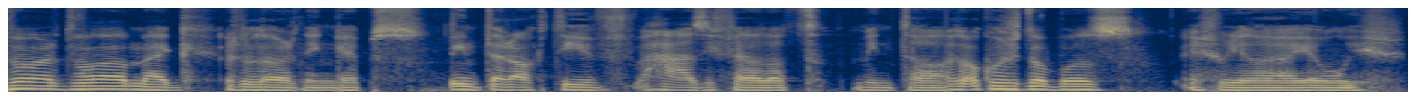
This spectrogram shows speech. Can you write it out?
Wordval, meg Learning Apps. Interaktív házi feladat, mint az okos doboz, és ugyanolyan jó is.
